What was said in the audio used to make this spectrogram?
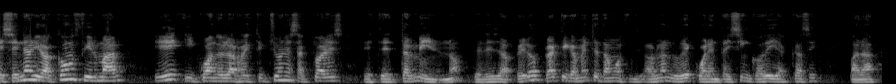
escenario a confirmar eh, y cuando las restricciones actuales este, terminen, ¿no? Desde ya. Pero prácticamente estamos hablando de 45 días casi para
